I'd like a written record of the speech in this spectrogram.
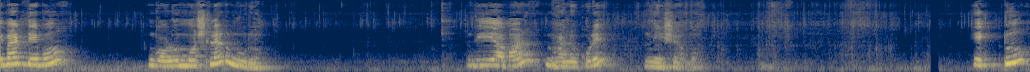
এবার দেব গরম মশলার গুঁড়ো। দিয়ে আবার ভালো করে মেশাবো। একটু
